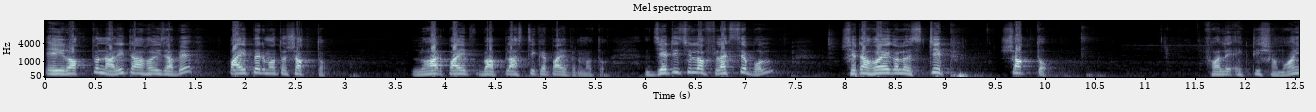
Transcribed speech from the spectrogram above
এই রক্তনালীটা হয়ে যাবে পাইপের মতো শক্ত, লোহার পাইপ বা প্লাস্টিকের পাইপের মতো। যেটি ছিল ফ্লেক্সিবল সেটা হয়ে গেল স্টিফ শক্ত। ফলে একটি সময়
